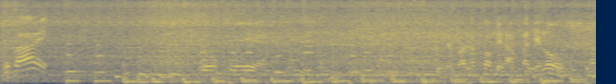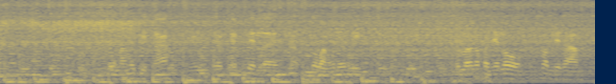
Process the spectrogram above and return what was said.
เลี้ยวซ้ายโอเคแต่ว่าน้ำส้มไปทำปาเจโร่ครับเดินไม่ผิดนะเดินเส้นเลยครับระว่างเดินอีกเรียบร้อยกับปาเจโร่ส้มไปทำ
